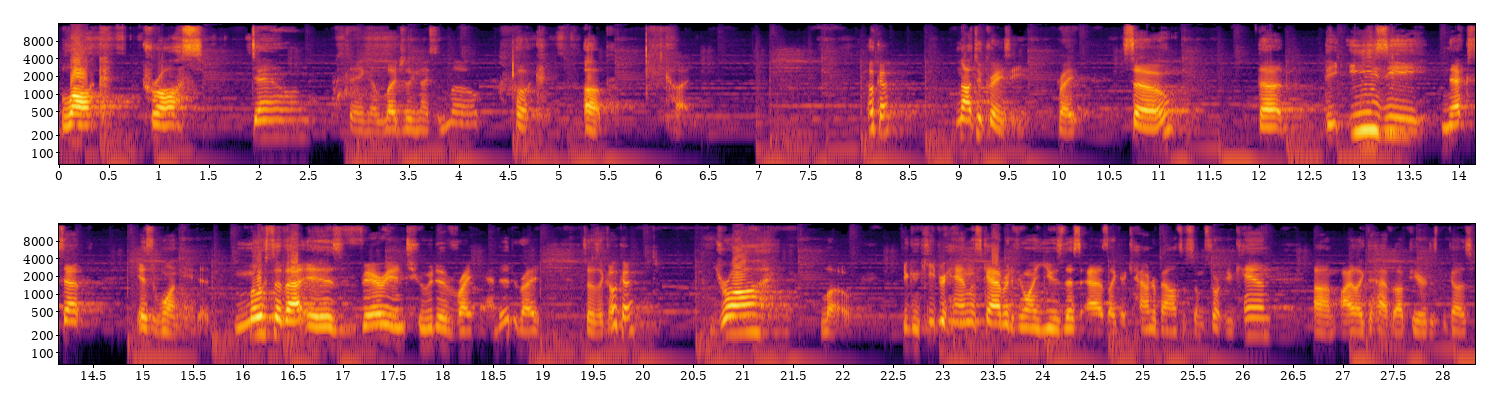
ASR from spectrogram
Block, cross, down, staying allegedly nice and low, hook, up, cut. Okay, not too crazy, right? So the, the easy next step is one-handed. Most of that is very intuitive right-handed, right? So it's like, okay, draw, low. You can keep your hand on the scabbard if you want to use this as like a counterbalance of some sort, you can. Um, I like to have it up here just because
